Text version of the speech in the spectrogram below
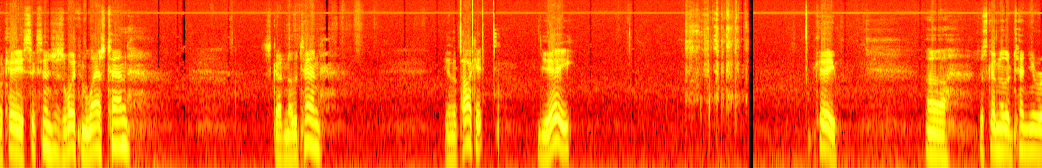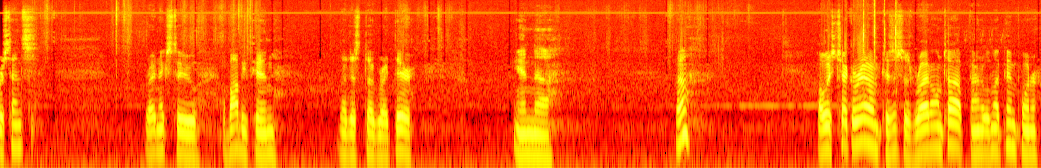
Okay, six inches away from the last 10. Just got another 10 in the pocket. Yay! Okay, uh, just got another 10 euro cents right next to a bobby pin that I just dug right there. And uh, well, always check around because this is right on top. Found it with my pin pointer.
